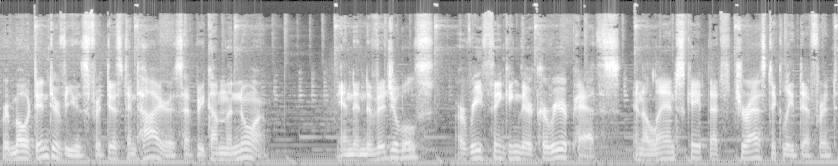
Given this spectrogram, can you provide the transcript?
Remote interviews for distant hires have become the norm, and individuals are rethinking their career paths in a landscape that's drastically different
